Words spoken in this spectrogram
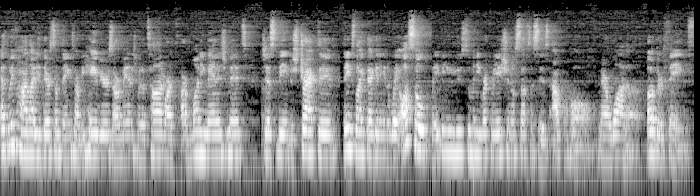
as we've highlighted, there's some things, our behaviors, our management of time, our, our money management, just being distracted, things like that getting in the way. Also, maybe you use too many recreational substances, alcohol, marijuana, other things.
